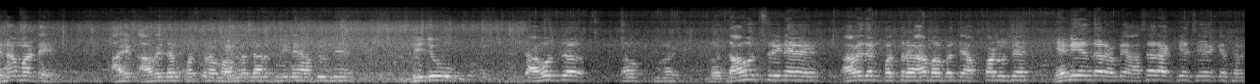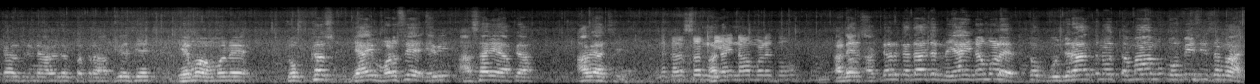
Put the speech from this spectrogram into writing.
એના માટે આ એક આવેદનપત્ર મામલતદારશ્રીને આપ્યું છે. બીજું, દાહોદ દાહોદશ્રીને આવેદનપત્ર આ બાબતે આપવાનું છે. એની અંદર અમે આશા રાખીએ છીએ કે સરકારશ્રીને આવેદનપત્ર આપીએ છીએ. એમાં અમને ચોક્કસ ન્યાય મળશે એવી આશાએ આપ્યા આવ્યા છીએ. અને કદાચ સર ન્યાય ના મળે તો? અને અગર કદાચ ન્યાય ન મળે તો ગુજરાતનો તમામ ઓબીસી સમાજ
